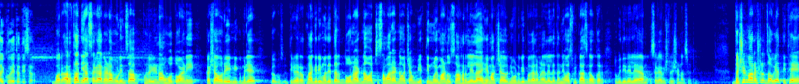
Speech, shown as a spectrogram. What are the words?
ऐकू येत होती सर. बरं अर्थात या सगळ्या घडामोडींचा परिणाम होतो आणि कशावरही म्हणजे तिकडे रत्नागिरीमध्ये तर दोन आडनावाच्या समान आडनावाच्या व्यक्तींमुळे माणूस हरलेला आहे. हे मागच्या निवडणुकीत बघायला मिळालेले आहे. धन्यवाद विकास गावकर तुम्ही दिलेल्या या सगळ्या विश्लेषणासाठी. दक्षिण महाराष्ट्रात जाऊया. तिथे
